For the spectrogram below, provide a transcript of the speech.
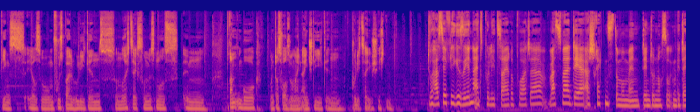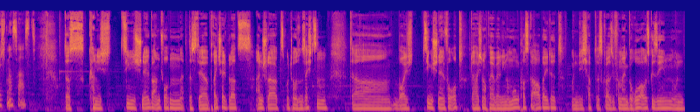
ging es eher so um Fußball-Hooligans und Rechtsextremismus in Brandenburg. Und das war so mein Einstieg in Polizeigeschichten. Du hast ja viel gesehen als Polizeireporter. Was war der erschreckendste Moment, den du noch so im Gedächtnis hast? Das kann ich ziemlich schnell beantworten. Das ist der Breitscheidplatz-Anschlag 2016. Da war ich ziemlich schnell vor Ort. Da habe ich noch bei der Berliner Morgenpost gearbeitet und ich habe das quasi von meinem Büro aus gesehen und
